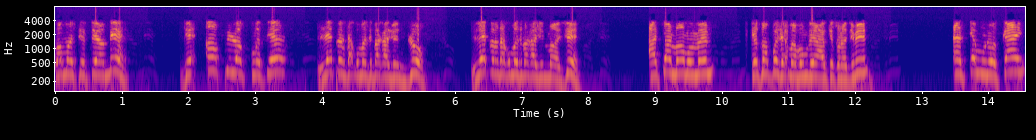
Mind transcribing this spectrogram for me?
koman se ferme, gen anpil lop kote, le pen sa koman se pa kaje blo, le pen sa koman se pa kaje manje, actuellement, moi-même, question posée, je vais vous la question de 10 000. Est-ce que mon Oskai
